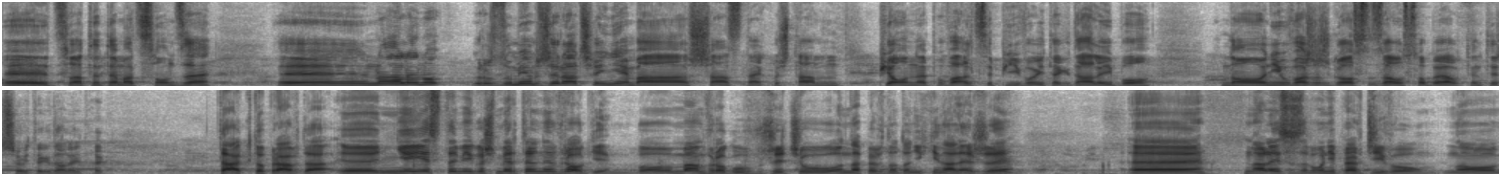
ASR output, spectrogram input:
e, co na ten temat sądzę. E, No ale no, rozumiem, że raczej nie ma szans na jakąś tam pionę po walce, piwo i tak dalej, bo no, nie uważasz go za osobę autentyczną i tak dalej, tak? Tak, to prawda. E, Nie jestem jego śmiertelnym wrogiem, bo mam wrogów w życiu, on na pewno do nich nie należy. E, no ale jest osobą nieprawdziwą. No,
